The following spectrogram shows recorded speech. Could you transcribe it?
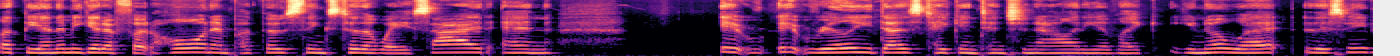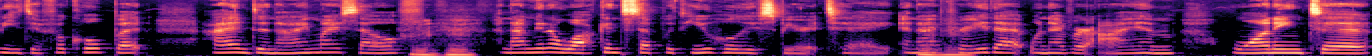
let the enemy get a foothold and put those things to the wayside. And it it really does take intentionality of like, you know what, this may be difficult, but I am denying myself Mm-hmm. and I'm gonna walk in step with you, Holy Spirit, today. And Mm-hmm. I pray that whenever I am wanting to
